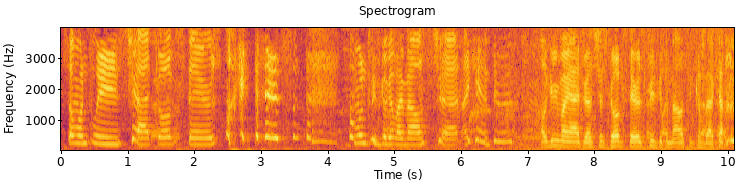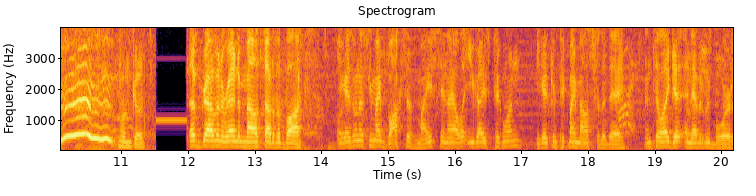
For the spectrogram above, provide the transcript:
Someone please, chat, go upstairs. Look at this. Someone please go get my mouse, chat. I can't do it. I'll give you my address. Just go upstairs, please get the mouse and come back down. Monka. I'm grabbing a random mouse out of the box. You guys want to see my box of mice and I'll let you guys pick one? You guys can pick my mouse for the day until I get inevitably bored.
